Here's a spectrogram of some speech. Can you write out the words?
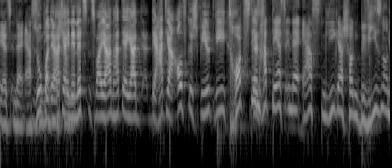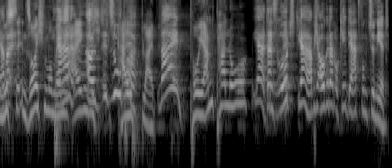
der jetzt in der ersten Super, Liga der hat ja in den letzten zwei Jahren hat der ja, der hat ja aufgespielt wie. Trotzdem hat der es in der ersten Liga schon bewiesen und Ja, aber- müsste in solchen Momenten Ja, eigentlich aber super. kalt bleiben. Nein. Poyanpalo, Ja, das gut. Ja, habe ich auch gedacht, okay, der hat funktioniert.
